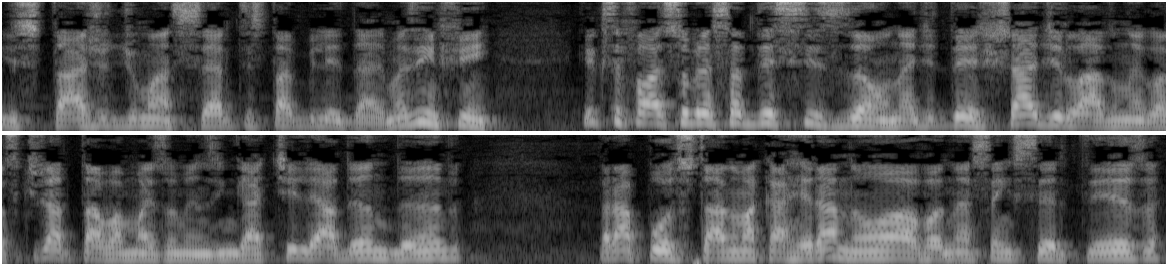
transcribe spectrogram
estágio de uma certa estabilidade. Mas enfim, queria que você falasse sobre essa decisão, né, de deixar de lado um negócio que já estava mais ou menos engatilhado, andando, para apostar numa carreira nova, nessa incerteza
